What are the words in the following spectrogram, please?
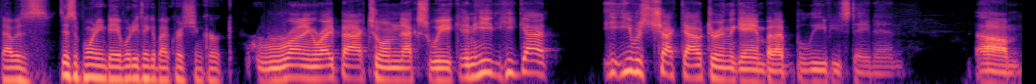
that was disappointing, Dave. What do you think about Christian Kirk? running right back to him next week. And he he got he, he was checked out during the game, but I believe he stayed in. Um,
